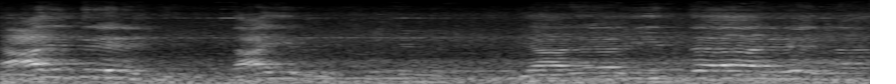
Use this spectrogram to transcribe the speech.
ಯಾರಿದ್ರೇನೈತಿ ತಾಯಿ ಯಾರ ಇದ್ದಾರೇನ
